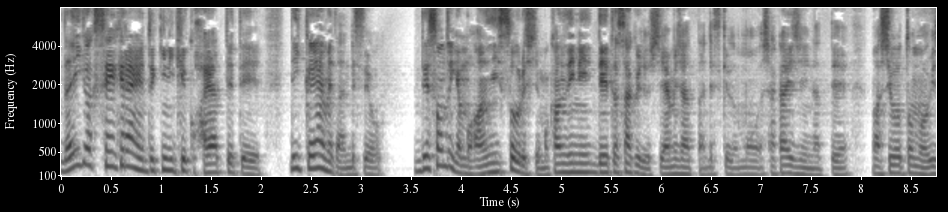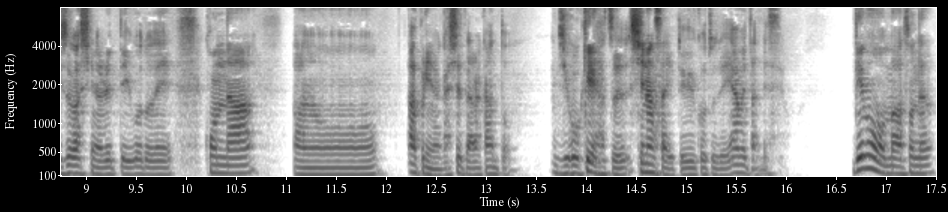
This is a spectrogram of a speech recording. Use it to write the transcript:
大学生ぐらいの時に結構流行ってて、で、一回やめたんですよ。で、その時はもうアンインストールして、もう完全にデータ削除してやめちゃったんですけども、社会人になって、まあ仕事も忙しくなるっていうことで、こんな、あのー、アプリなんかしてたらあかんと、自己啓発しなさいということでやめたんですよ。でも、まあその、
